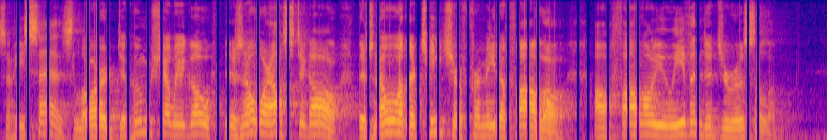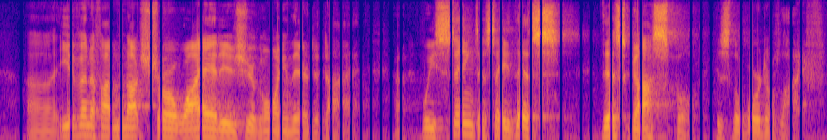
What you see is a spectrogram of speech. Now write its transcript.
So he says, Lord, to whom shall we go? There's nowhere else to go. There's no other teacher for me to follow. I'll follow you even to Jerusalem, uh, even if I'm not sure why it is you're going there to die. We sing to say this this gospel is the word of life.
